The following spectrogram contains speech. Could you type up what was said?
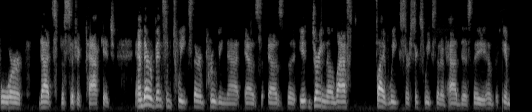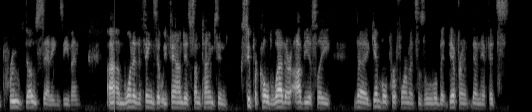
for that specific package. And there have been some tweaks. They're improving that as as the it, during the last five weeks or six weeks that I've had this, they have improved those settings even. Um, one of the things that we found is sometimes in super cold weather, obviously the gimbal performance is a little bit different than if it's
